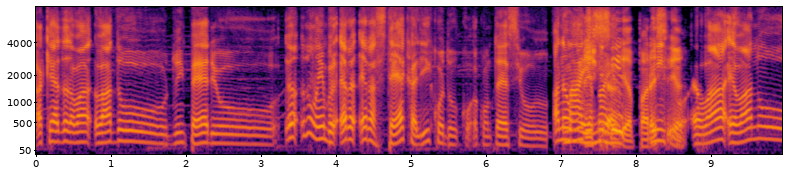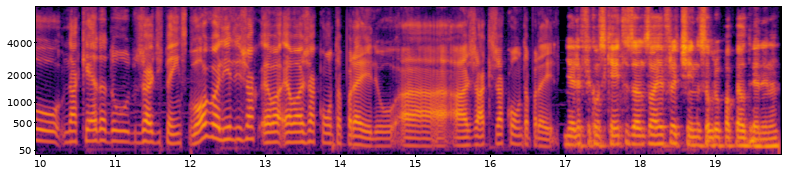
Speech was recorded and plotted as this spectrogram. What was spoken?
a queda lá, lá do, do Império. Eu, eu não lembro, era, era Azteca ali quando co- acontece o. Ah, não, Maia. Parecia, parecia. Minto, É lá, é lá no, na queda do, do Jardim Pence. Logo ali ele já, ela, ela já conta pra ele, a, a Jaque já conta pra ele. E ele fica uns 500 anos lá refletindo sobre o papel dele, né?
